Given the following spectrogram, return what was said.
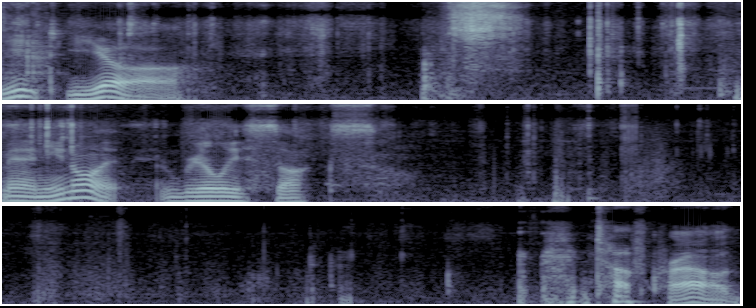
Yeet, yeah. Man, you know what really sucks? Tough crowd.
